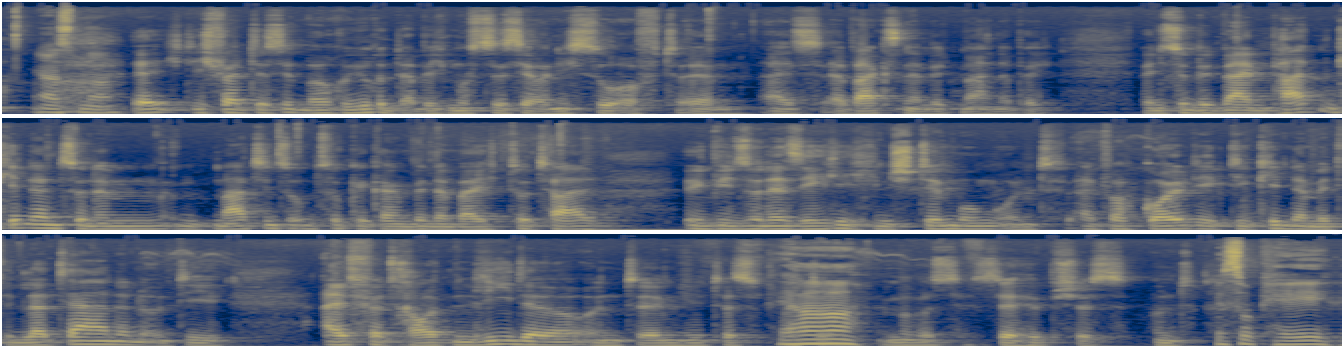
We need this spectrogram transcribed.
Erstmal. Echt? Ich fand das immer rührend, aber ich musste es ja auch nicht so oft ähm, als Erwachsener mitmachen. Aber ich, wenn ich so mit meinen Patenkindern zu einem Martinsumzug gegangen bin, dann war ich total irgendwie in so einer seligen Stimmung und einfach goldig. Die Kinder mit den Laternen und die altvertrauten Lieder und irgendwie das war Ja. immer was sehr Hübsches. Und Ist okay.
